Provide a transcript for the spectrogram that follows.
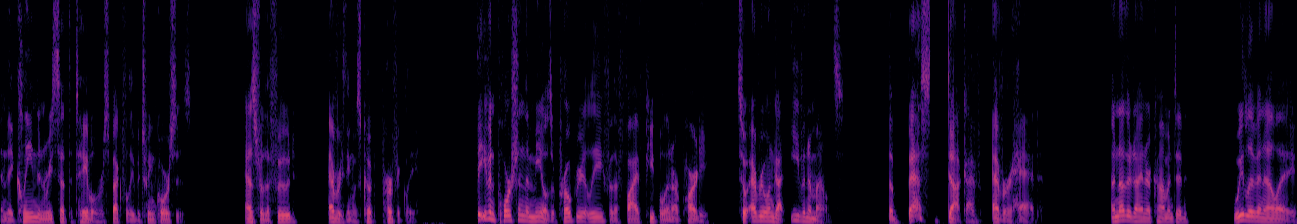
and they cleaned and reset the table respectfully between courses. As for the food, everything was cooked perfectly. They even portioned the meals appropriately for the five people in our party, so everyone got even amounts. The best duck I've ever had. Another diner commented, We live in LA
